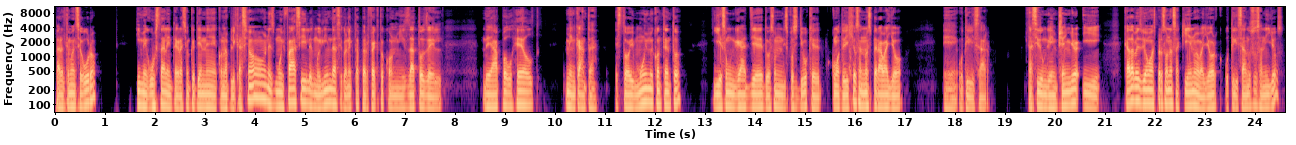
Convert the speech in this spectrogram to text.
para el tema del seguro. Y me gusta la integración que tiene con la aplicación, es muy fácil, es muy linda, se conecta perfecto con mis datos del, de Apple Health. Me encanta, estoy muy muy contento y es un gadget o es un dispositivo que, como te dije, o sea, no esperaba yo eh, utilizar. Ha sido un game changer y cada vez veo más personas aquí en Nueva York utilizando sus anillos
